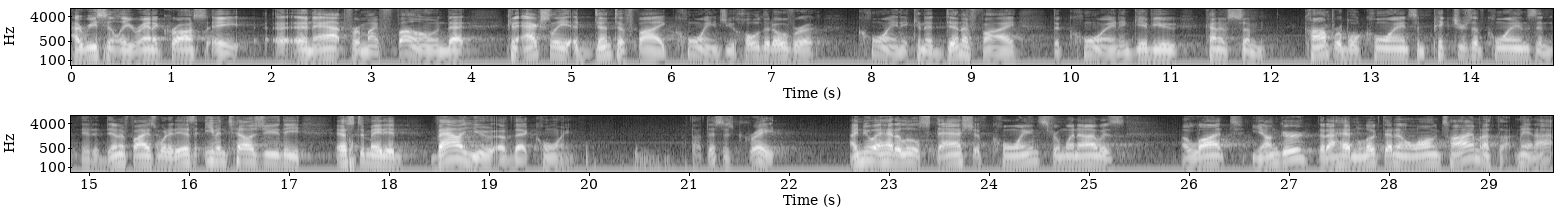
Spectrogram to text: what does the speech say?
I recently ran across a, an app for my phone that can actually identify coins. You hold it over a coin, it can identify the coin and give you kind of some comparable coins, some pictures of coins, and it identifies what it is. It even tells you the estimated value of that coin. I thought, this is great. I knew I had a little stash of coins from when I was a lot younger that I hadn't looked at in a long time. And I thought, man, I,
